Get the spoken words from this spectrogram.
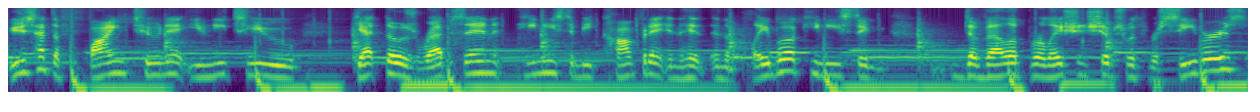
You just have to fine tune it. You need to get those reps in. He needs to be confident in his, in the playbook. He needs to develop relationships with receivers.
